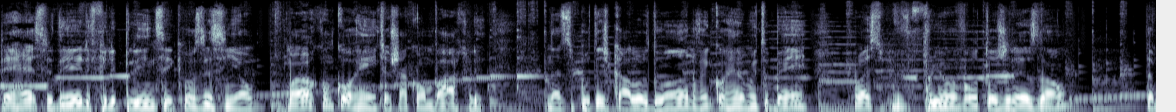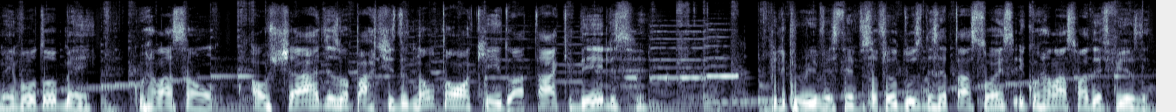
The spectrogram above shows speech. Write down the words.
terrestre dele. Philip Lindsay, que vamos dizer assim, é o maior concorrente ao Chacon Barkley na disputa de calor do ano, vem correndo muito bem. Royce Freeman voltou de lesão, também voltou bem. Com relação aos Chargers, uma partida não tão ok do ataque deles. Philip Rivers teve, sofreu duas interceptações e com relação à defesa.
